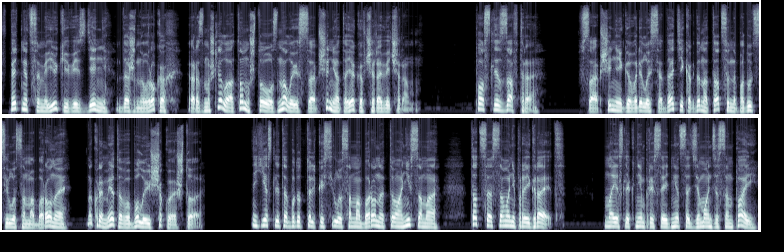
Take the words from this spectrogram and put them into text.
В пятницу Миюки весь день, даже на уроках, размышляла о том, что узнала из сообщения от Аяка вчера вечером. «Послезавтра». В сообщении говорилось о дате, когда на Тацию нападут силы самообороны, но кроме этого было еще кое-что. Если это будут только силы самообороны, то они сама... Тация сама не проиграет. Но если к ним присоединится Димонди-сэмпай...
